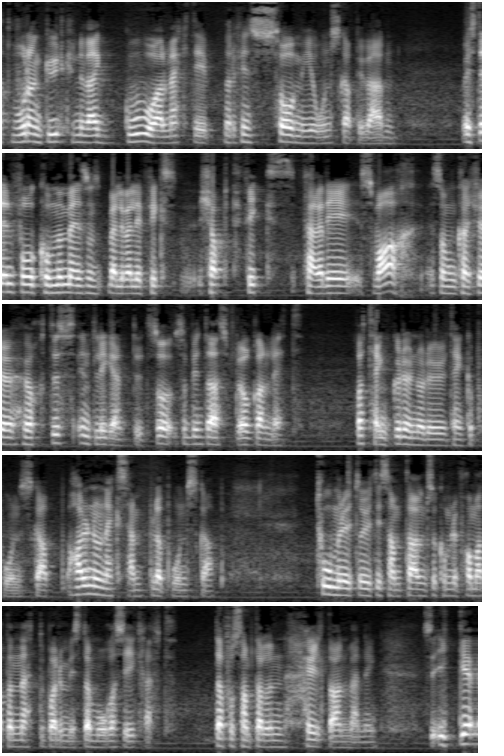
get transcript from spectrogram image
at hvordan Gud kunne være god og allmektig når det finnes så mye ondskap i verden. Og Istedenfor å komme med en sånn veldig veldig fiks, kjapt, fiks, ferdig svar, som kanskje hørtes intelligent ut, så, så begynte jeg å spørre han litt. Hva tenker du når du tenker på ondskap? Har du noen eksempler på ondskap? To minutter ut i samtalen så kom det fram at han nettopp hadde mista mora si i kreft. Derfor samtalen en helt annen vending. Så ikke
